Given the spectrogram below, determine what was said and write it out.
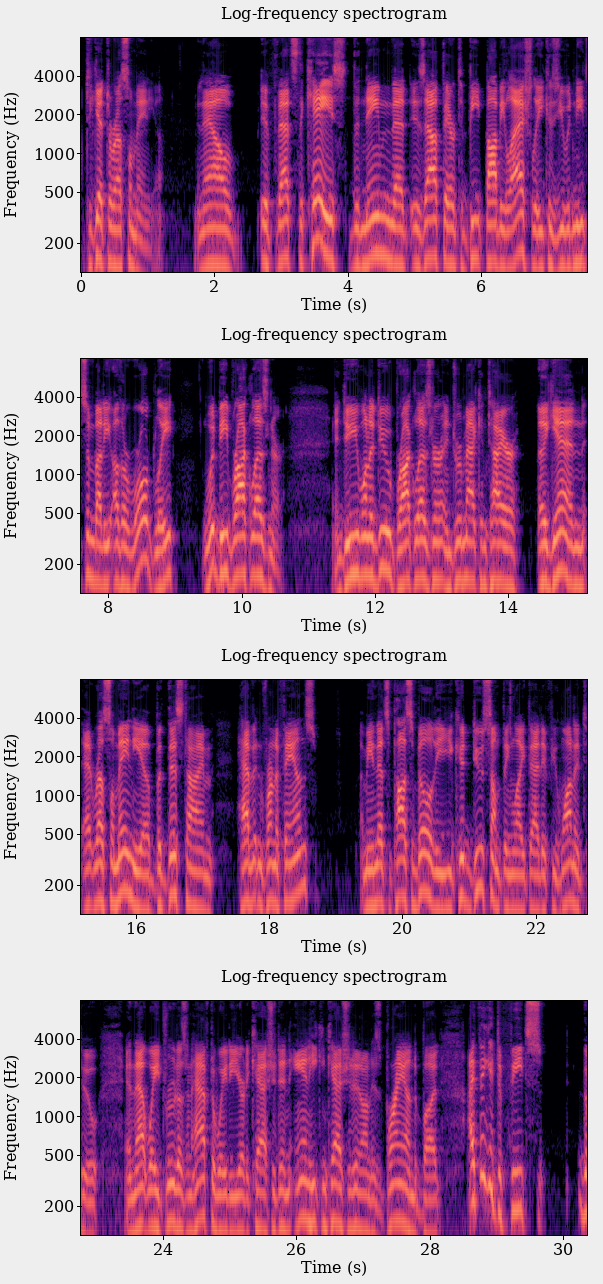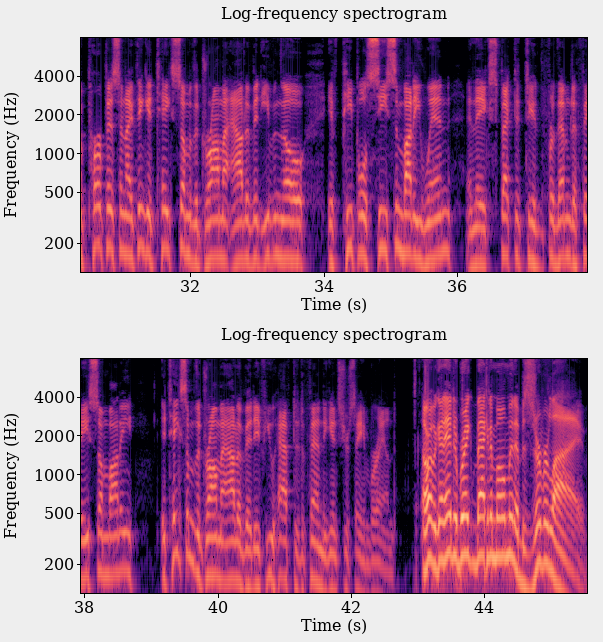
to get to WrestleMania. Now, if that's the case, the name that is out there to beat Bobby Lashley, because you would need somebody otherworldly, would be Brock Lesnar. And do you want to do Brock Lesnar and Drew McIntyre again at WrestleMania, but this time have it in front of fans? I mean, that's a possibility. You could do something like that if you wanted to, and that way Drew doesn't have to wait a year to cash it in, and he can cash it in on his brand. But I think it defeats the purpose, and I think it takes some of the drama out of it. Even though if people see somebody win and they expect it to for them to face somebody, it takes some of the drama out of it if you have to defend against your same brand. All right, we got to head to break. Back in a moment. Observer Live.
